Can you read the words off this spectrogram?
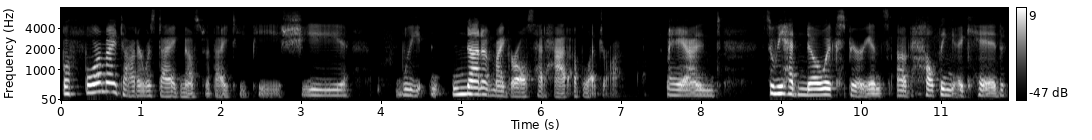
before my daughter was diagnosed with ITP, she we none of my girls had had a blood draw. And so we had no experience of helping a kid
